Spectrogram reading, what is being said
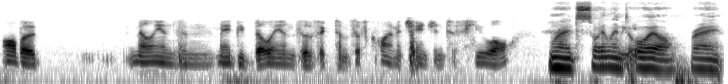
all the millions and maybe billions of victims of climate change into fuel. Right, soylent we, oil, right.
